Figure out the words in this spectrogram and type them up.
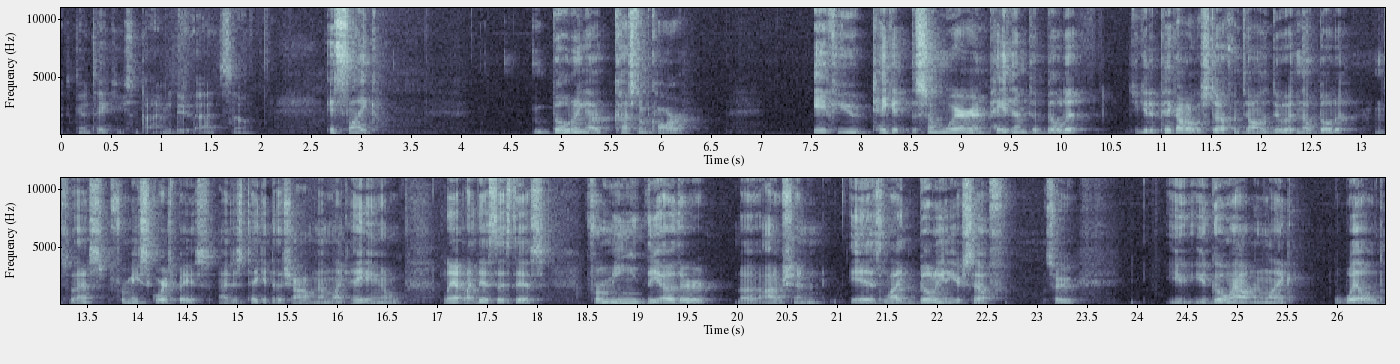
it's going to take you some time to do that. So It's like building a custom car. If you take it to somewhere and pay them to build it, you get to pick out all the stuff and tell them to do it, and they'll build it. And so that's for me Squarespace. I just take it to the shop and I'm like, hey, you know, lay out like this, this, this. For me, the other uh, option is like building it yourself. So you you go out and like weld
